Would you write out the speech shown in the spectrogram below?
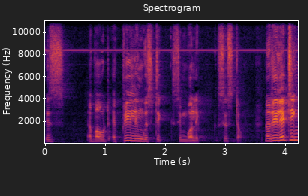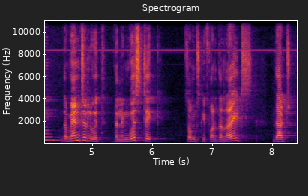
is about a pre-linguistic symbolic system. Now, relating the mental with the linguistic, Chomsky further writes that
